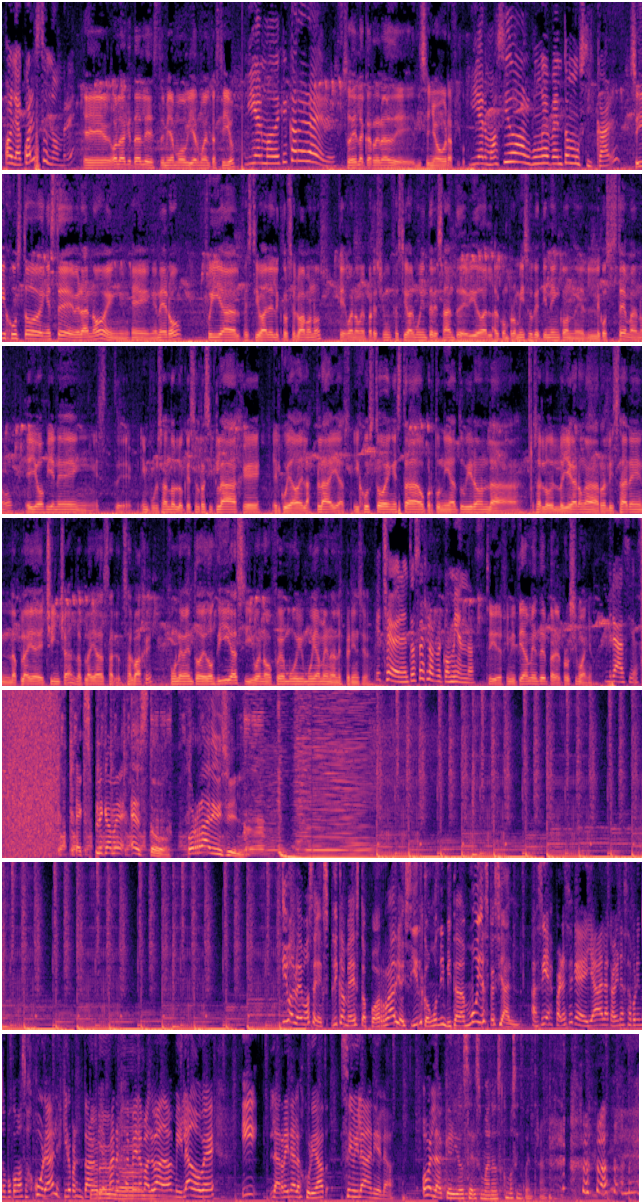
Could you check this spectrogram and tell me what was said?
Hola, ¿cuál es tu nombre? Eh, hola, ¿qué tal? Este, me llamo Guillermo del Castillo. Guillermo, ¿de qué carrera eres? Soy de la carrera de diseño gráfico. Guillermo, ¿has ido a algún evento musical? Sí, justo en este verano, en, en enero, fui al festival Electroselvámonos, que bueno, me pareció un festival muy interesante debido al, al compromiso que tienen con el ecosistema, ¿no? Ellos vienen este, impulsando lo que es el reciclaje, el cuidado de las playas, y justo en esta oportunidad tuvieron la, o sea, lo, lo llegaron a realizar en la playa de Chincha, la playa sal- salvaje. Fue un evento de dos días y bueno, fue muy, muy amena la experiencia. Qué chévere, entonces lo recomiendas. Sí, definitivamente para el próximo año. Gracias. Explícame esto por Radio Isil. Volvemos en Explícame esto por Radio Isil con una invitada muy especial. Así es, parece que ya la cabina se está poniendo un poco más oscura. Les quiero presentar a mi hermana gemela malvada, mi lado B, y la reina de la oscuridad, Sibila Daniela. Hola, queridos seres humanos, ¿cómo se encuentran?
